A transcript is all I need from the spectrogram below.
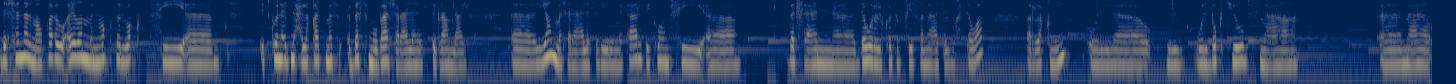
دشنا الموقع وأيضا من وقت لوقت في تكون عندنا حلقات بث مباشر على Instagram live اليوم مثلا على سبيل المثال بيكون في بث عن دور الكتب في صناعة المحتوى الرقمي. وال book tubes مع مع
